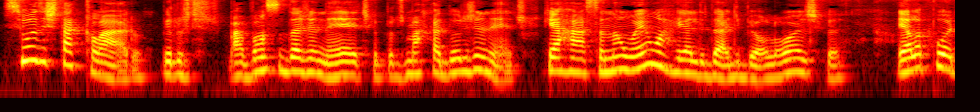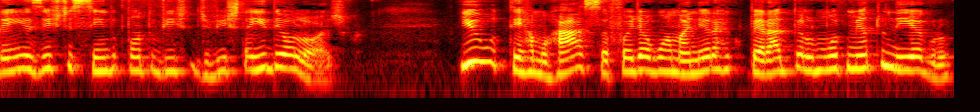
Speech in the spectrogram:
Se hoje está claro, pelos avanços da genética, pelos marcadores genéticos, que a raça não é uma realidade biológica, ela, porém, existe sim do ponto de vista ideológico. E o termo raça foi, de alguma maneira, recuperado pelo movimento negro,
